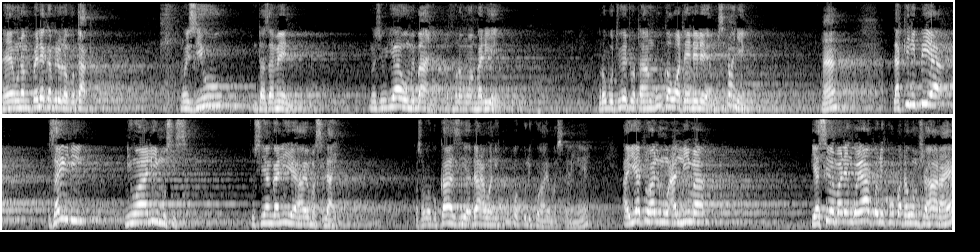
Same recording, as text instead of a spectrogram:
Eh unampeleka vile unavyotaka mwezi huu mtazameni. Mwezi ujao umebana alafu muangalie roboti wetu wataanguka au wataendelea msifanye hivyo. Ha? lakini pia zaidi ni waalimu sisi. Tusiangalie hayo maslahi. Kwa sababu kazi ya da'wa ni kubwa kuliko hayo maslahi eh? Ayatuha almuallima yasiwe malengo yako ni kupata huo mshahara eh?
